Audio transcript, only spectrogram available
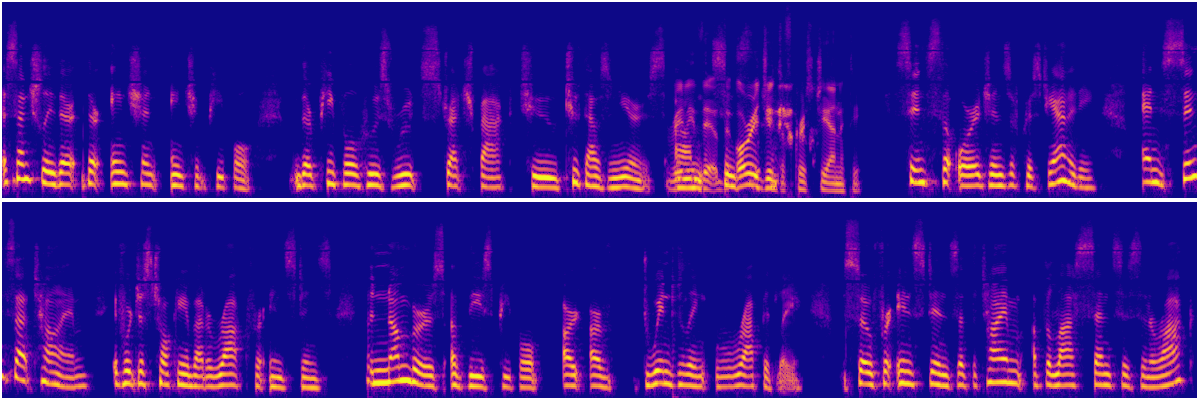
Essentially, they're they're ancient ancient people. They're people whose roots stretch back to two thousand years. Really, um, the, the origins of Christianity. since the origins of Christianity. And since that time, if we're just talking about Iraq, for instance, the numbers of these people are, are dwindling rapidly. So, for instance, at the time of the last census in Iraq,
